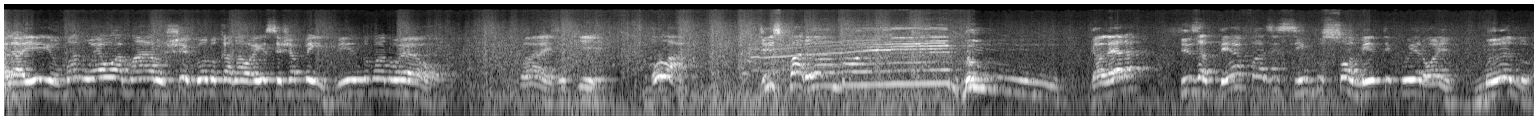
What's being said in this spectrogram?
Olha aí, o Manuel Amaro chegou no canal aí, seja bem-vindo, Manuel. Mas aqui, olá, disparando e bum! Galera, fiz até a fase 5 somente com o herói. Mano,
